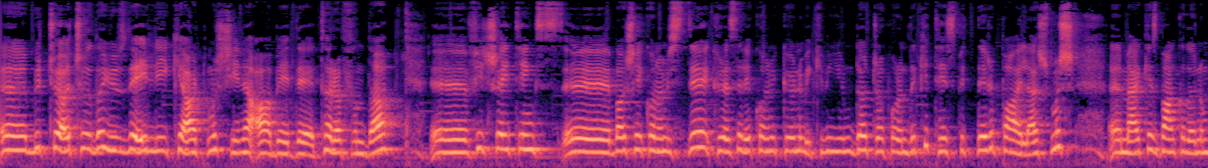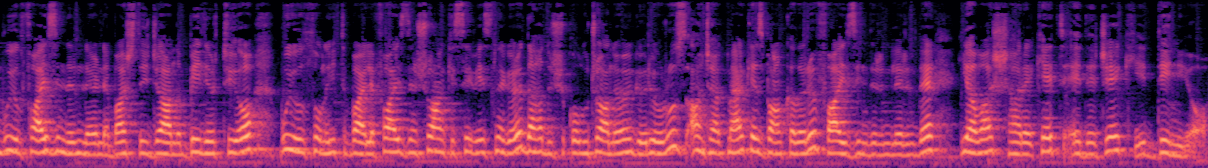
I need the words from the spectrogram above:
E, bütçe açığı da %52 artmış yine ABD tarafında. E, Fitch Ratings e, baş ekonomisti küresel ekonomik görünüm 2024 raporundaki tespitleri paylaşmış. E, merkez bankalarının bu yıl faiz indirimlerine başlayacağını belirtiyor. Bu yıl sonu itibariyle faizin şu anki seviyesine göre daha düşük olacağını öngörüyoruz. Ancak merkez bankaları faiz indirimlerinde yavaş hareket edecek deniyor.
